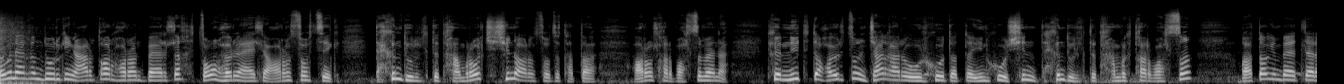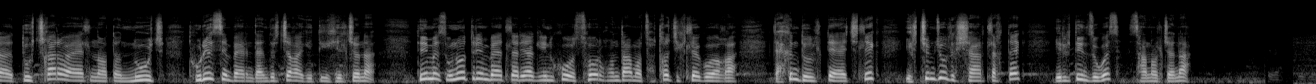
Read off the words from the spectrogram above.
Сонгонайрхан дүүргийн 10 дугаар хороонд байрлах 120 айлын орон сууцыг дахин төлөвлөлтөд хамруулж шинэ орон сууцад одоо оруулахар болсон байна. Тэгэхээр нийтдээ 260 гаруй өрхүүд одоо энэ хүү шинэ дахин төлөвлөлтөд хамрагдахаар болсон. Одоогийн байдлаар 40 гаруй айл нь одоо нүүж түрээсийн байранд амьдарч байгаа гэдгийг хэлж байна. Тиймээс өнөөдрийн байдлаар яг энэ хүү суур хундаамаа цутгаж эхлэегүй байгаа дахин төлөвлөлтийн ажлыг эрчимжүүлэх шаардлагатайг иргэдийн зүгээс сануулж байна.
